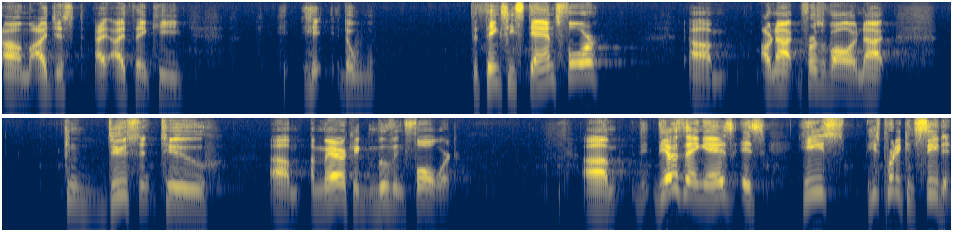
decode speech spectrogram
Um, I just I, I think he, he, the the things he stands for um, are not first of all are not conducive to um, America moving forward. Um, the, the, other thing is, is he's, he's pretty conceited.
